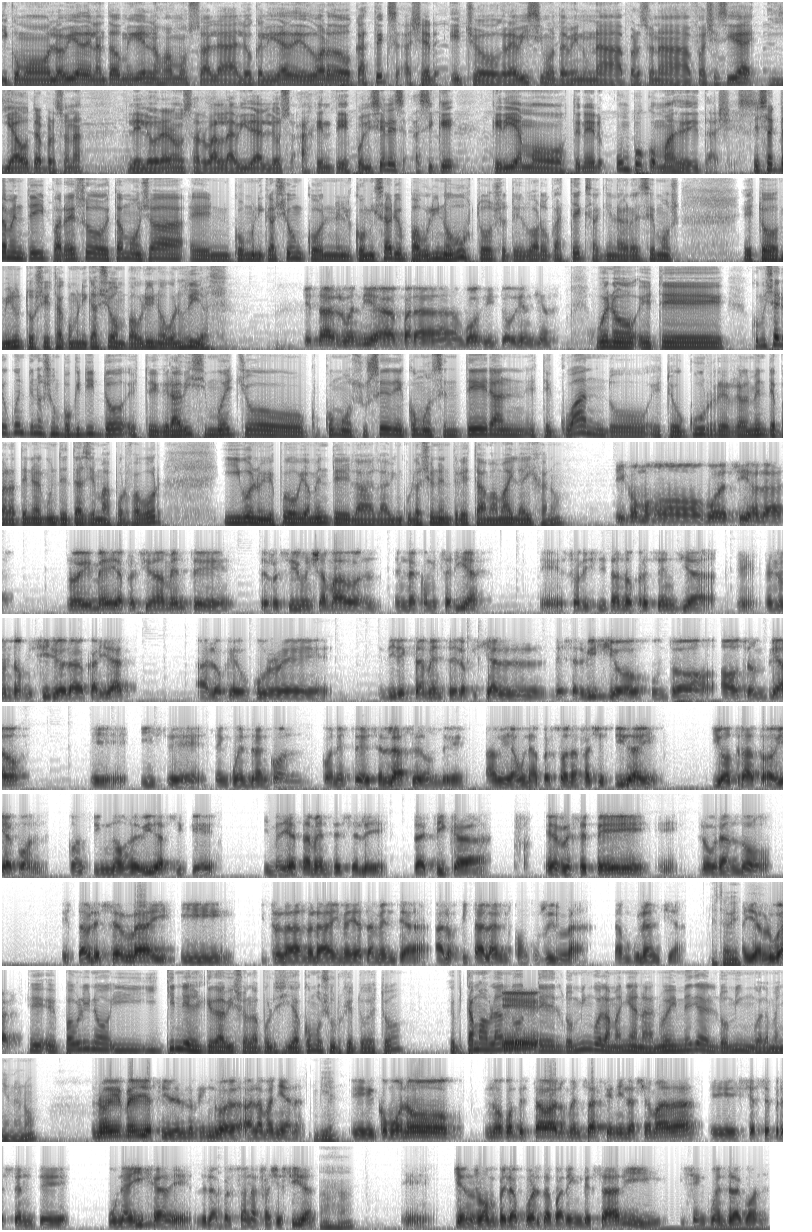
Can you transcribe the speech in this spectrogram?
Y como lo había adelantado Miguel, nos vamos a la localidad de Eduardo Castex. Ayer hecho gravísimo, también una persona fallecida y a otra persona le lograron salvar la vida los agentes policiales. Así que queríamos tener un poco más de detalles. Exactamente, y para eso estamos ya en comunicación con el comisario Paulino Bustos de Eduardo Castex, a quien le agradecemos estos minutos y esta comunicación. Paulino, buenos días. ¿Qué tal? Buen día para vos y tu audiencia. Bueno, este comisario, cuéntenos un poquitito este gravísimo hecho, cómo sucede, cómo se enteran, este cuándo este ocurre realmente para tener algún detalle más, por favor. Y bueno, y después obviamente la, vinculación entre esta mamá y la hija, ¿no? Y como vos decías, a las nueve y media aproximadamente se recibe un llamado en, la comisaría eh, solicitando presencia eh, en un domicilio de la localidad a lo que ocurre directamente el oficial de servicio junto a otro empleado eh, y se, se encuentran con, con, este desenlace donde había una persona fallecida y, y otra todavía con, con signos de vida, así que inmediatamente se le practica RCP eh, logrando establecerla y, y, trasladándola inmediatamente al hospital al concurrir la ambulancia Está bien. ahí al lugar. Eh, eh, Paulino, ¿y, quién es el que da aviso a la policía? ¿Cómo surge todo esto? Eh, estamos hablando del domingo a la mañana, nueve y media del domingo a la mañana, ¿no? Nueve y media, sí, del domingo a, la mañana. Bien. como no, no contestaba los mensajes ni la llamada, se hace presente una hija de, la persona fallecida, quien rompe la puerta para ingresar y, se encuentra con,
